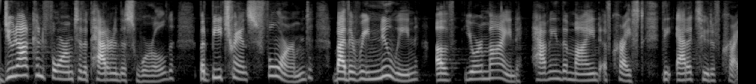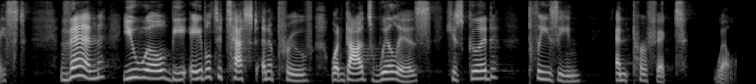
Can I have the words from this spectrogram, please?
Do not conform to the pattern of this world, but be transformed by the renewing of your mind, having the mind of Christ, the attitude of Christ. Then you will be able to test and approve what God's will is, his good, pleasing, and perfect will.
